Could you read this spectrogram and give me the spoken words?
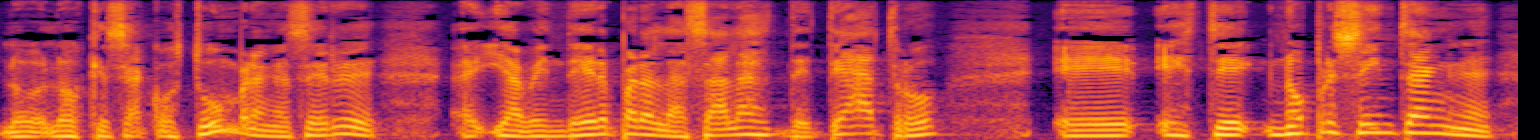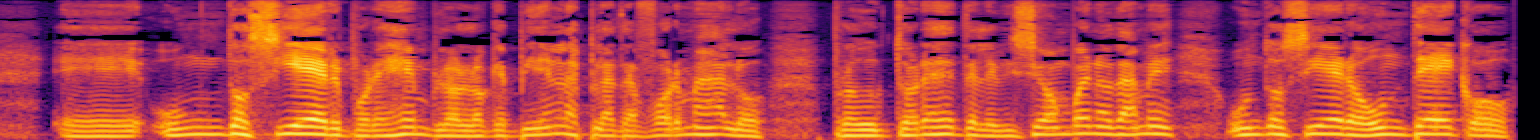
los que se acostumbran a hacer eh, y a vender para las salas de teatro, eh, este, no presentan eh, un dossier, por ejemplo, lo que piden las plataformas a los productores de televisión, bueno, dame un dossier o un deco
